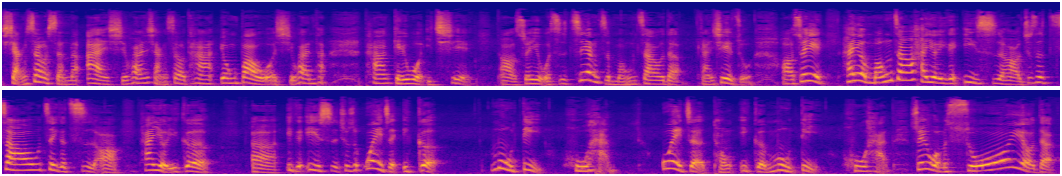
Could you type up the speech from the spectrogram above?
享受神的爱，喜欢享受他拥抱我，喜欢他，他给我一切啊，所以我是这样子蒙招的，感谢主啊。所以还有蒙招，还有一个意思啊，就是“招”这个字啊，它有一个呃一个意思，就是为着一个目的呼喊，为着同一个目的呼喊。所以我们所有的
